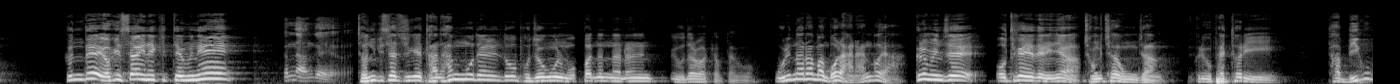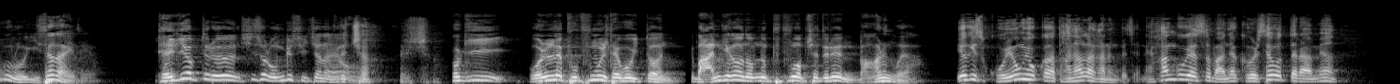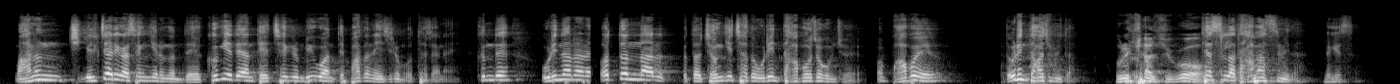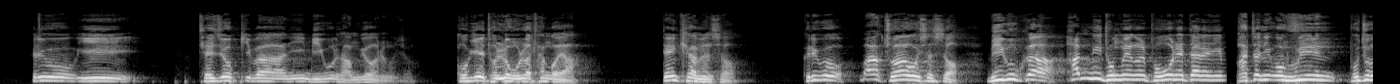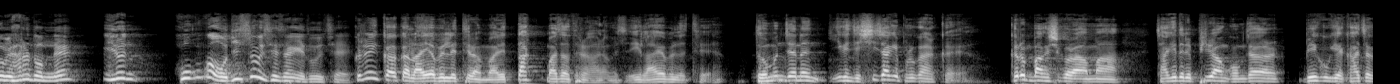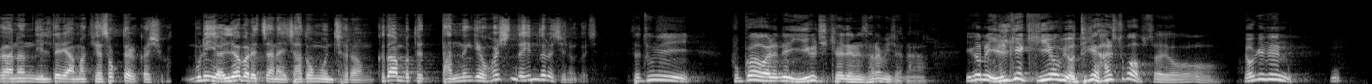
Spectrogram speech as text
근데 여기 사인했기 때문에 끝난 거예요. 전기차 중에 단 한 모델도 보조금을 못 받는 나라는 우리나라밖에 없다고. 우리나라만 뭘 안 한 거야. 그러면 이제 어떻게 해야 되느냐? 정차 공장 그리고 배터리 다 미국으로 이사 가야 돼요. 대기업들은 시설 옮길 수 있잖아요. 그렇죠. 그렇죠. 거기 원래 부품을 대고 있던 만 개가 넘는 부품 업체들은 망하는 거야. 여기서 고용 효과가 다 날아가는 거잖아요. 한국에서 만약 그걸 세웠더라면 많은 지- 일자리가 생기는 건데 거기에 대한 대책을 미국한테 받아내지를 못하잖아요. 근데 우리나라는 어떤 날부터 전기차도 우린 다 보조금 줘요. 어, 바보예요. 우린 다 줍니다. 우리 다 주고 테슬라 다 받습니다. 여기서. 그리고 이 제조업 기반이 미국으로 다 옮겨가는 거죠. 거기에 덜렁 올라탄 거야. 땡큐 하면서. 그리고 막 좋아하고 있었어. 미국과 한미 동맹을 복원했다더니 봤더니 어, 우리는 보조금이 하나도 없네? 이런 호구가 어디 있어요, 세상에 도대체. 그러니까 아까 라이어빌리티란 말이 딱 맞아 들어가는 거죠. 이 라이어빌리티예요. 더 문제는 이건 이제 시작이 불가할 거예요. 그런 방식으로 아마 자기들이 필요한 공장을 미국에 가져가는 일들이 아마 계속될 것이고 문이 열려버렸잖아요. 자동문처럼. 그 다음부터 닫는 게 훨씬 더 힘들어지는 거죠. 대통령이 국가와 관련된 이익을 지켜야 되는 사람이잖아. 이거는 일개 기업이 어떻게 할 수가 없어요. 여기는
